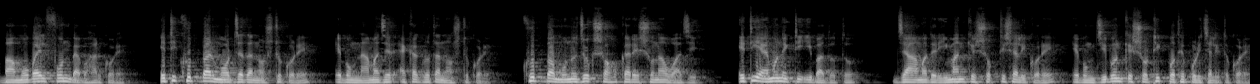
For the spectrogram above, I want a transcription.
বা মোবাইল ফোন ব্যবহার করে। এটি খুতবার মর্যাদা নষ্ট করে এবং নামাজের একাগ্রতা নষ্ট করে। খুদ বা মনোযোগ সহকারে শোনা ওয়াজিব। এটি এমন একটি ইবাদত যা আমাদের ইমানকে শক্তিশালী করে এবং জীবনকে সঠিক পথে পরিচালিত করে।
